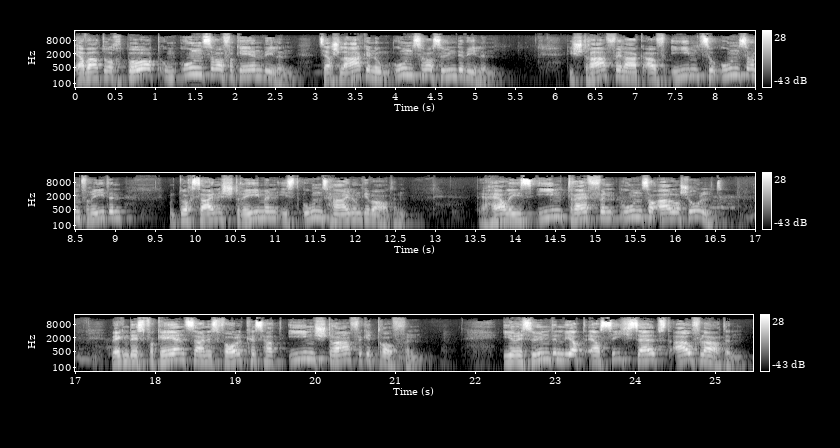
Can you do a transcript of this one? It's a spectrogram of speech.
Er war durchbohrt um unserer Vergehen willen, zerschlagen um unserer Sünde willen. Die Strafe lag auf ihm zu unserem Frieden und durch seine Striemen ist uns Heilung geworden. Der Herr ließ ihn treffen, unser aller Schuld. Wegen des Vergehens seines Volkes hat ihn Strafe getroffen. Ihre Sünden wird er sich selbst aufladen.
